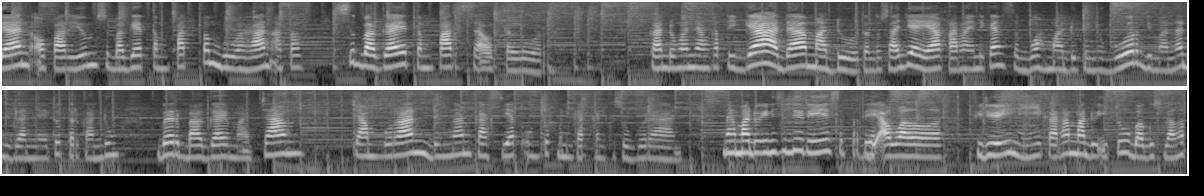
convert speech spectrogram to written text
dan ovarium sebagai tempat pembuahan atau sebagai tempat sel telur. Kandungan yang ketiga ada madu, tentu saja ya, karena ini kan sebuah madu penyubur di mana di dalamnya itu terkandung berbagai macam campuran dengan khasiat untuk meningkatkan kesuburan. Nah, madu ini sendiri seperti di awal video ini karena madu itu bagus banget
